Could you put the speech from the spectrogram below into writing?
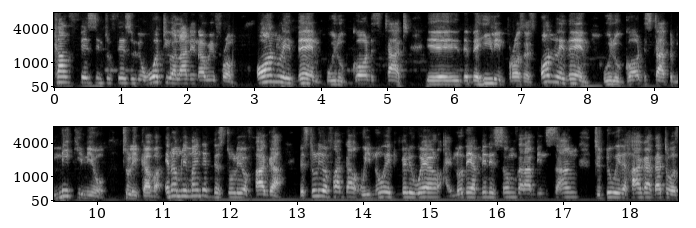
come face into face with what you are running away from. Only then will God start uh, the, the healing process. Only then will God start making you to recover. And I'm reminded the story of Hagar. The story of Hagar, we know it very well. I know there are many songs that have been sung to do with Hagar. That was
